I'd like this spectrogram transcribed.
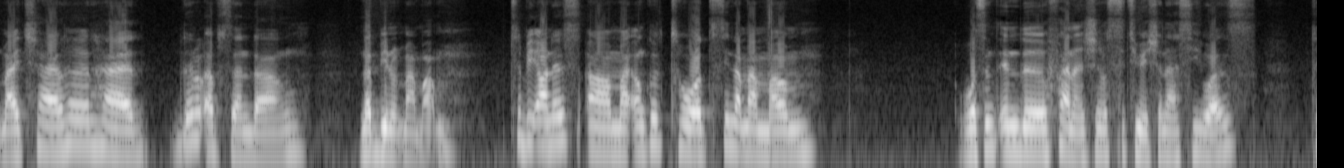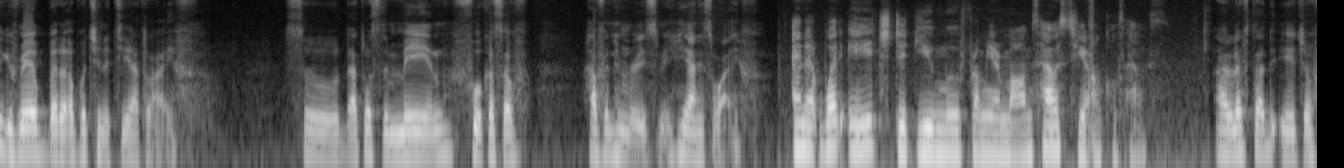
My childhood had little ups and downs, not being with my mom. To be honest, um, my uncle thought, seeing that my mom wasn't in the financial situation as he was, to give me a better opportunity at life. So that was the main focus of having him raise me, he and his wife. And at what age did you move from your mom's house to your uncle's house? I left at the age of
